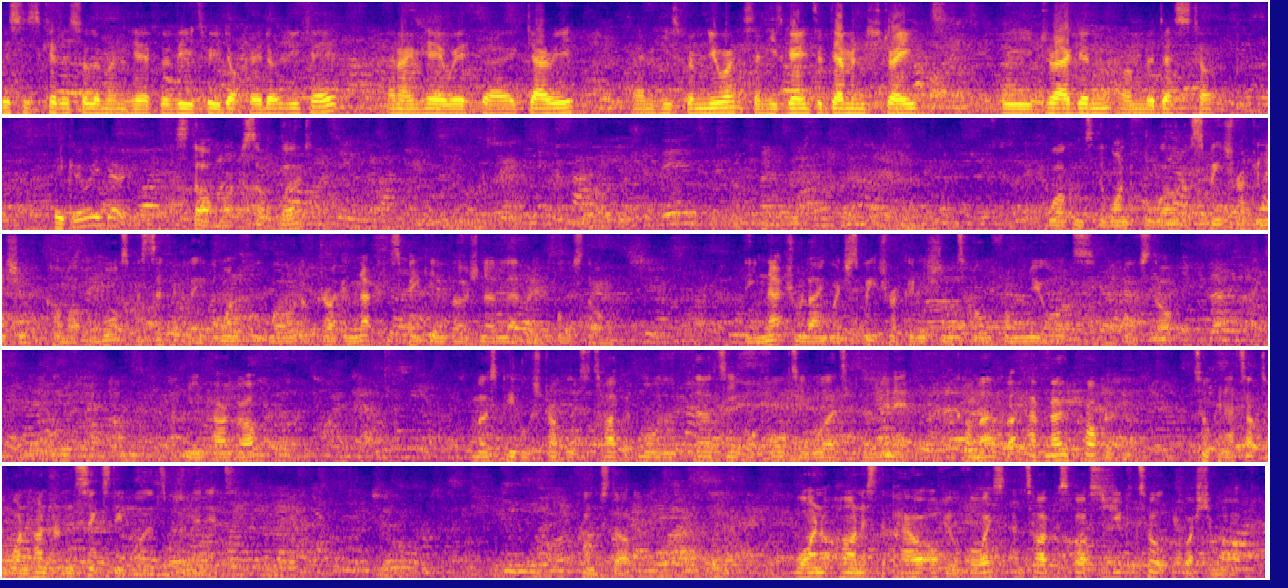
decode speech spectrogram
this is Kidder Suleiman here for v3.co.uk and I'm here with uh, Gary and he's from Nuance and he's going to demonstrate the dragon on the desktop. Take it away, Gary. Start Microsoft Word. Welcome to the wonderful world of speech recognition, comma, more specifically, the wonderful world of Dragon Naturally Speaking version 11, full stop. The natural language speech recognition tool from Nuance, full stop. New paragraph. Most people struggle to type at more than 30 or 40 words per minute, comma, but have no problem talking at up to 160 words per minute. Full stop. Why not harness the power of your voice and type as fast as you can talk? Question mark.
